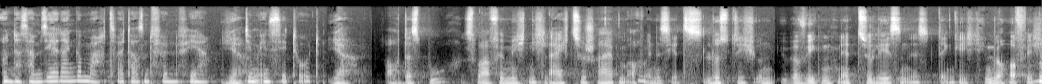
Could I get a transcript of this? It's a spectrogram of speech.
Und das haben Sie ja dann gemacht, 2005 hier ja. mit dem Institut. Ja, auch das Buch, es war für mich nicht leicht zu schreiben, auch wenn es jetzt lustig und überwiegend nett zu lesen ist, denke ich, hoffe ich.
